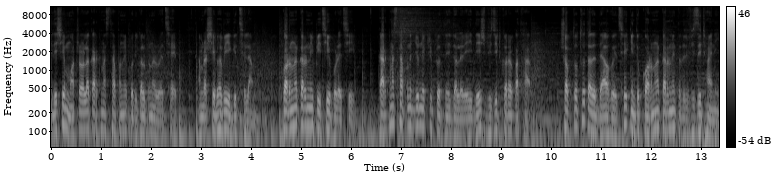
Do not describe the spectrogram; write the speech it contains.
এদেশে মোটরওয়ালা কারখানা স্থাপনের পরিকল্পনা রয়েছে। আমরা সেভাবেই এগিয়েছিলাম। করোনার কারণে পিছিয়ে পড়েছি। কারখানা স্থাপনের জন্য একটি প্রতিনিধি দলের এই দেশ ভিজিট করার কথা। সব তথ্য তাদের দেওয়া হয়েছে, কিন্তু করোনার কারণে তাদের ভিজিট হয়নি।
